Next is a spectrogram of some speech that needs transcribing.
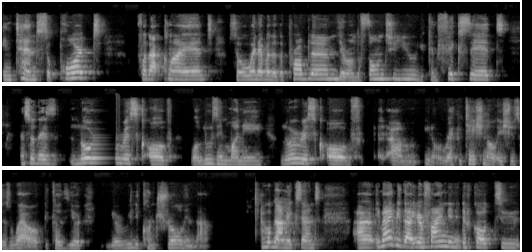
intense support for that client. So whenever there's a problem, they're on the phone to you, you can fix it. And so there's low risk of well losing money lower risk of um, you know reputational issues as well because you're you're really controlling that i hope that makes sense uh, it might be that you're finding it difficult to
